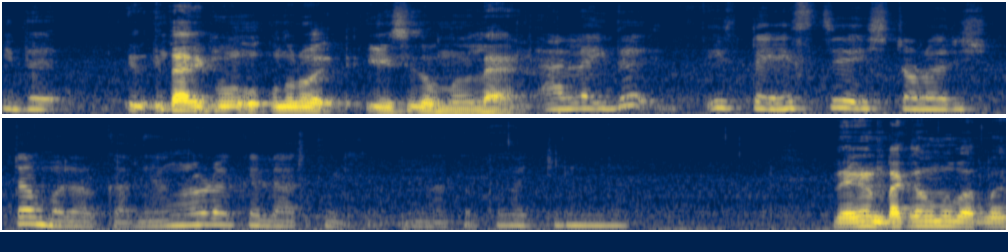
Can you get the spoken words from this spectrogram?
ഇത് ഇതായിരിക്കും ഒന്നുകൂടെ ഈസി തോന്നുന്നു അല്ലേ? അല്ല ഇത് ഈ ടേസ്റ്റ് ഇഷ്ടമുള്ളവർ ഇഷ്ടം പോലെ ആൾക്കാർ ഞങ്ങളോടൊക്കെ എല്ലാവർക്കും ഇരിക്കും ഞങ്ങൾക്കൊക്കെ പറ്റില്ല ഇതെങ്ങനെ ഉണ്ടാക്കാന്ന് പറഞ്ഞേ?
